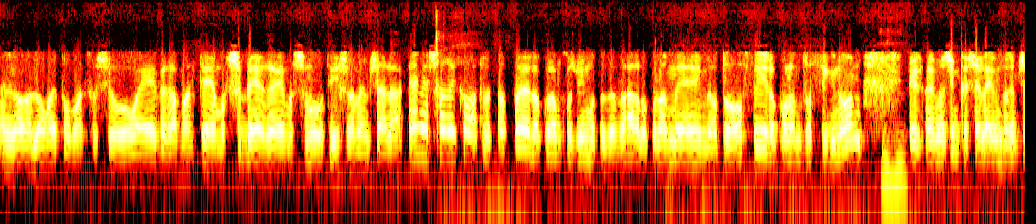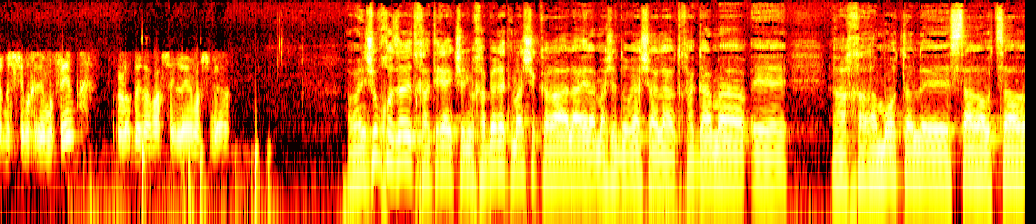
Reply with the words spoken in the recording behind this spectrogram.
אני לא, לא רואה פה משהו שהוא ברמת משבר משמעותי של הממשלה. כן, יש חריקות, בסוף לא כולם חושבים אותו דבר, לא כולם מאותו אופי, לא כולם אותו סגנון. לפעמים אנשים קשה להם עם דברים שאנשים אחרים עושים, אבל לא ברמה של משבר. אבל אני שוב חוזר איתך, תראה, כשאני מחבר את מה שקרה הלילה, מה שדוריה שאלה אותך, גם החרמות על שר האוצר,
